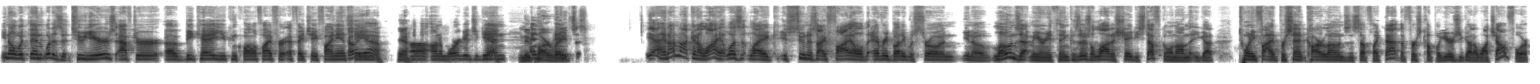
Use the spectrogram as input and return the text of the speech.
You know, within what is it, two years after uh, BK, you can qualify for FHA financing Oh yeah, yeah. uh, on a mortgage again. New and- car and rates. Yeah, and I'm not going to lie. It wasn't like as soon as I filed, everybody was throwing you know loans at me or anything because there's a lot of shady stuff going on that you got 25% car loans and stuff like that. The first couple of years you got to watch out for.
